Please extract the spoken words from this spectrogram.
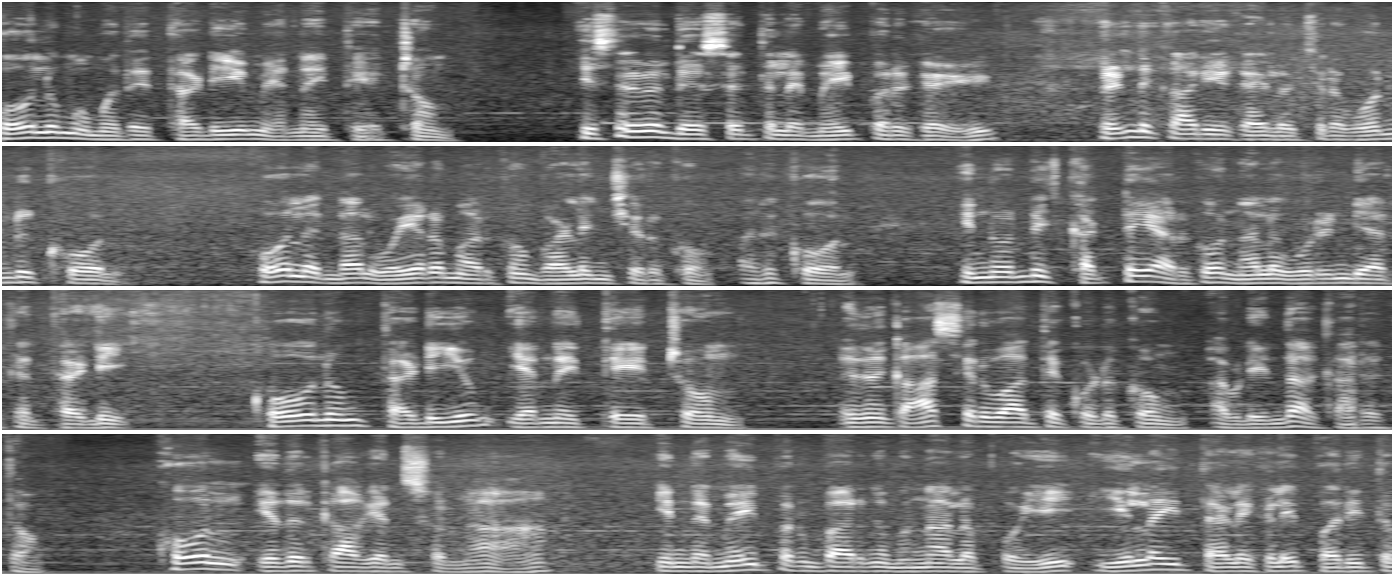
கோலும் உமது தடியும் என்னை தேற்றும். இஸ்ரேல் தேசத்தில் மெய்ப்பர்கள் ரெண்டு காரிய கையில் வச்சிரு ஒன்று கோல். கோல் என்றால் உயரமாக இருக்கும் வளைஞ்சிருக்கும். அது கோல். இன்னொன்று கட்டையாக இருக்கும் நல்ல உருண்டியாக இருக்கும் தடி. கோலும் தடியும் என்னை தேற்றும். எனக்கு ஆசீர்வாதத்தை கொடுக்கும் அப்படின்னு தான் கருத்தம் கோல் எதற்காகன்னு சொன்னால் இந்த மெய்ப்பன் பாருங்க முன்னால் போய் இலை தழைகளை பறித்து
